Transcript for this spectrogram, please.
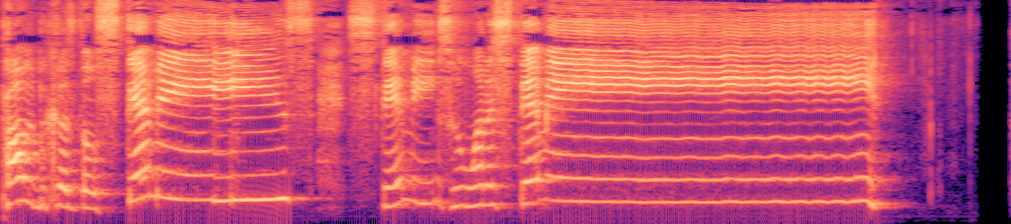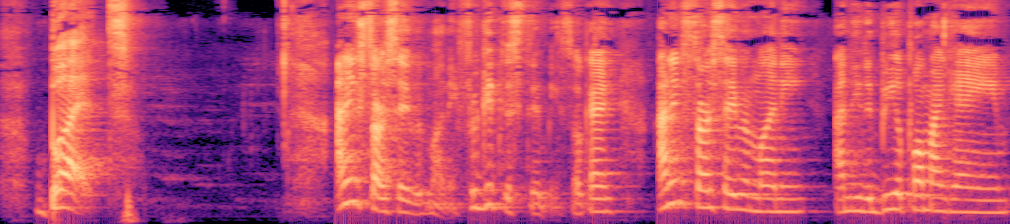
probably because those stemmies, stemmies, Who want a stimmy? But I need to start saving money. Forget the stimmies, okay? I need to start saving money. I need to be up on my game.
